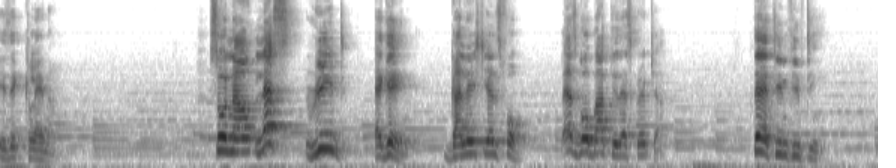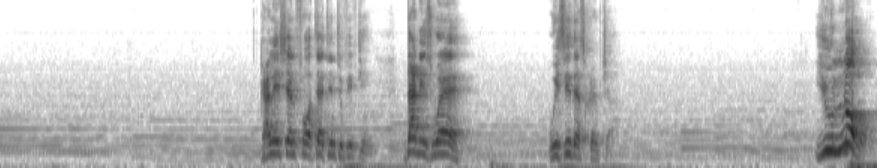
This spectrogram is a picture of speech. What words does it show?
Is it clear now? So now let's read again Galatians 4. Let's go back to the scripture 13 15. Galatians 4 13 to 15. That is where we see the scripture. You know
